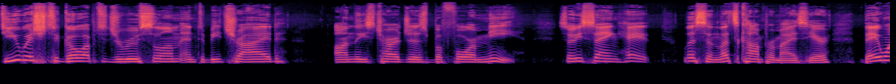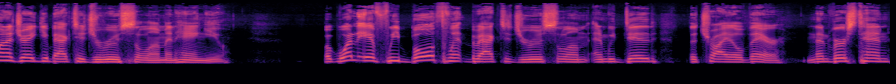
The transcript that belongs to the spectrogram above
Do you wish to go up to Jerusalem and to be tried on these charges before me? So he's saying, Hey, listen, let's compromise here. They want to drag you back to Jerusalem and hang you. But what if we both went back to Jerusalem and we did the trial there? And then verse 10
